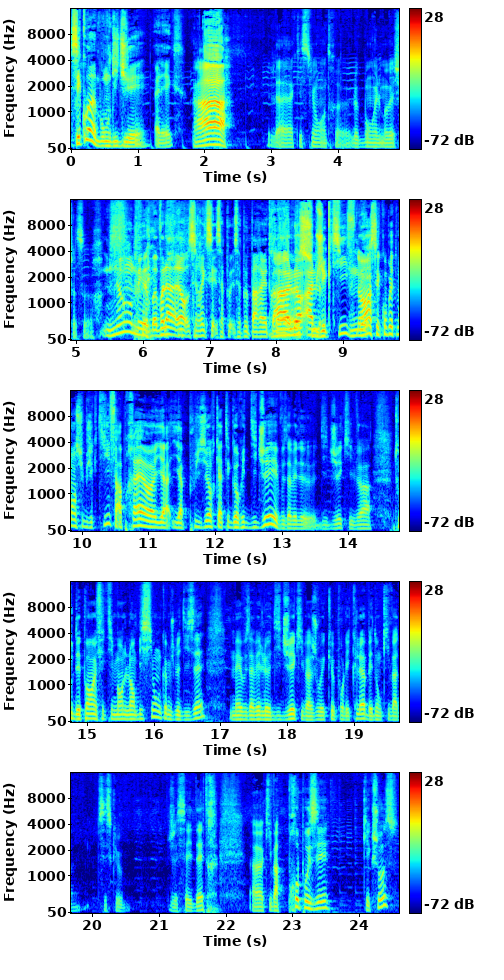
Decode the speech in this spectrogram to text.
C'est quoi un bon DJ, Alex? Ah la question entre le bon et le mauvais chasseur. Non, mais bah, voilà, alors c'est vrai que ça peut, ça peut paraître bah, euh, subjectif. Non, c'est complètement subjectif. Après, euh, il y, a plusieurs catégories de DJ. Vous avez le DJ qui va. Tout dépend effectivement de l'ambition, comme je le disais. Mais vous avez le DJ qui va jouer que pour les clubs et donc qui va. C'est ce que j'essaye d'être. Euh, qui va proposer quelque chose,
